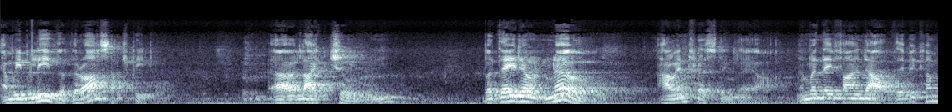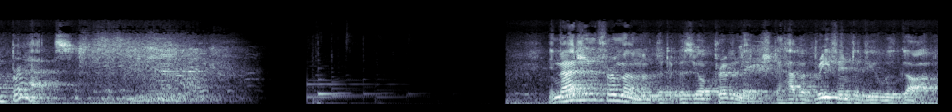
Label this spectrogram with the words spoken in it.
And we believe that there are such people, uh, like children, but they don't know how interesting they are. And when they find out, they become brats. Imagine for a moment that it was your privilege to have a brief interview with God,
